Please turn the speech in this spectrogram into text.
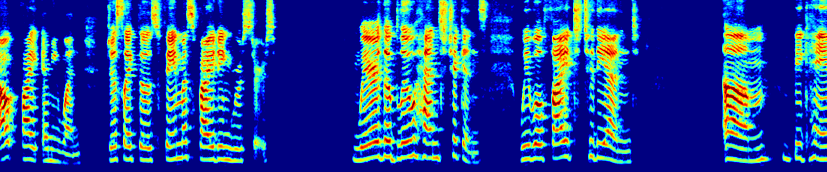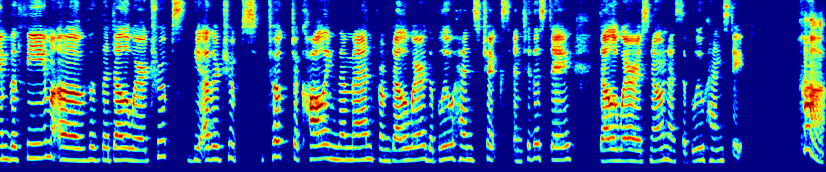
outfight anyone, just like those famous fighting roosters. We're the blue hen's chickens. We will fight to the end. Um, became the theme of the Delaware troops. The other troops took to calling the men from Delaware the Blue Hen's Chicks, and to this day, Delaware is known as the Blue Hen State. Huh.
